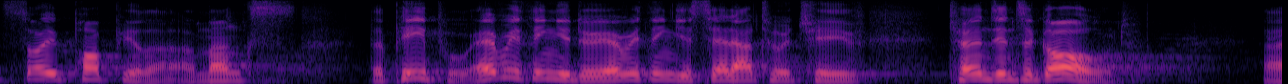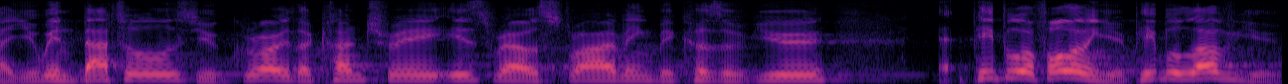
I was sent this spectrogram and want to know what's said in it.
so popular amongst the people. Everything you do, everything you set out to achieve, turns into gold. Uh, you win battles, you grow the country, Israel is thriving because of you. People are following you, people love you.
